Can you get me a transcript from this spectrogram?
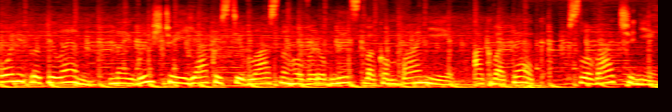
Поліпропілен найвищої якості власного виробництва компанії Акватек в Словаччині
